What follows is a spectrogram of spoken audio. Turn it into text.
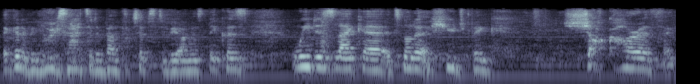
They're gonna be more excited about the chips, to be honest, because weed is like a. It's not a huge, big shock horror thing.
